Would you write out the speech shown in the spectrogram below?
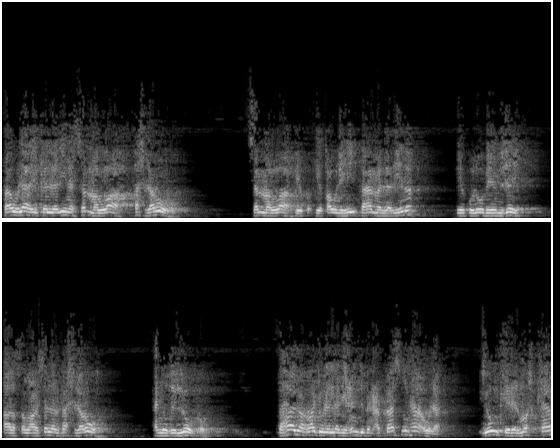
فأولئك الذين سمى الله فاحذروهم. سمى الله في قوله فأما الذين في قلوبهم زيغ. قال صلى الله عليه وسلم فاحذروهم أن يضلوكم. فهذا الرجل الذي عند ابن عباس من هؤلاء ينكر المحكم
